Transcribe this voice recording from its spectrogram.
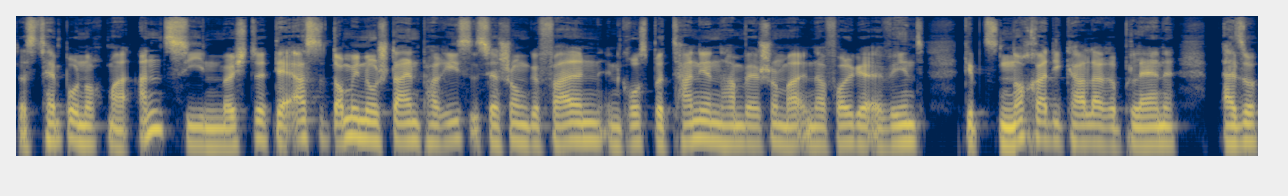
das Tempo nochmal anziehen möchte. Der erste Dominostein Paris ist ja schon gefallen. In Großbritannien haben wir ja schon mal in der Folge erwähnt, gibt's noch radikalere Pläne. Also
